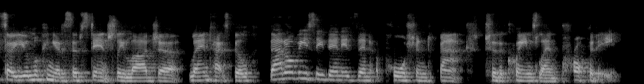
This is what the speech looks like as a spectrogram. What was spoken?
So you're looking at a substantially larger land tax bill. That obviously then is then apportioned back to the Queensland property.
